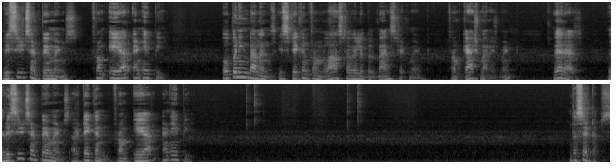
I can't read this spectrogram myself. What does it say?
receipts and payments from AR and AP. Opening balance is taken from last available bank statement from cash management, whereas the receipts and payments are taken from AR and AP. The setups.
